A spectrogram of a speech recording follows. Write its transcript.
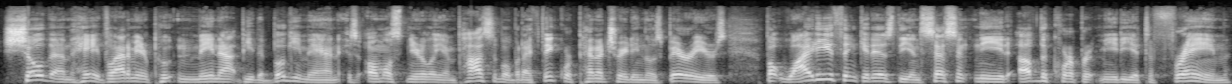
show them, hey, Vladimir Putin may not be the boogeyman is almost nearly impossible. But I think we're penetrating those barriers. But why do you think it is the incessant need of the corporate media to frame?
